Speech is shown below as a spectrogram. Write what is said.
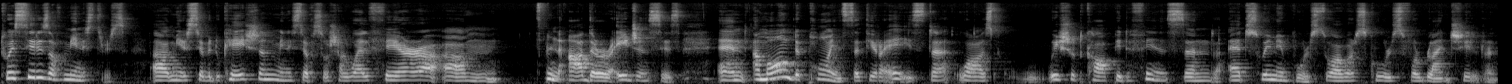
to a series of ministries uh, Ministry of Education, Ministry of Social Welfare. Um, and other agencies. And among the points that he raised was we should copy the Finns and add swimming pools to our schools for blind children.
